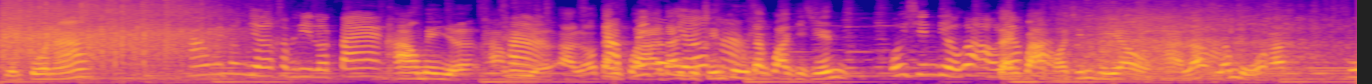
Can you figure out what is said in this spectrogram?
เตรียมตัวนะข้าว ไม่ต้องเยอะค่ะพอดีลดแป้ง ข้าวไม่เยอะข้าวไม่เยอะค่ะอะแล้วแตงกวากับไม่ต้องได้กี่เยอะชิ้นค่ะครูแตงกวากี่ชิ้น โอ้ยชิ้นเดียวก็เอาแตแล้งวกวาค่ะขอชิ้นเดียวอะแล้วแล้วหมูอะครับหมู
